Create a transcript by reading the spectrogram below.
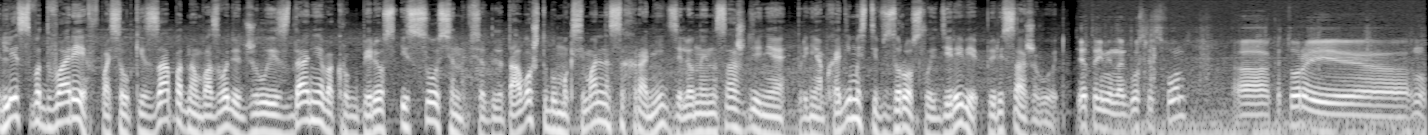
Лес во дворе в поселке Западном возводят жилые здания вокруг берез и сосен. Все для того, чтобы максимально сохранить зеленые насаждения. При необходимости взрослые деревья пересаживают. Это именно Гослесфонд, который э, ну,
